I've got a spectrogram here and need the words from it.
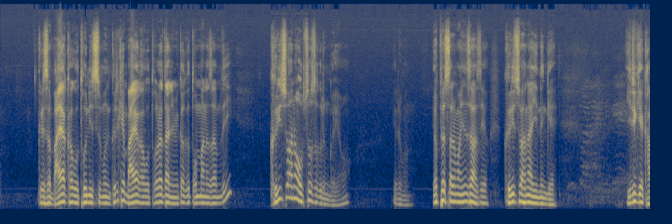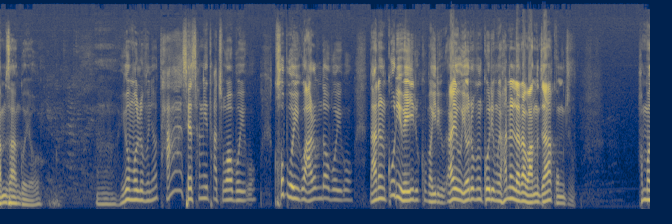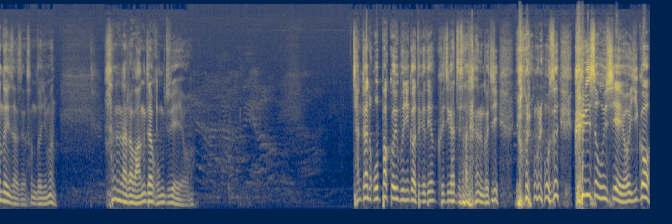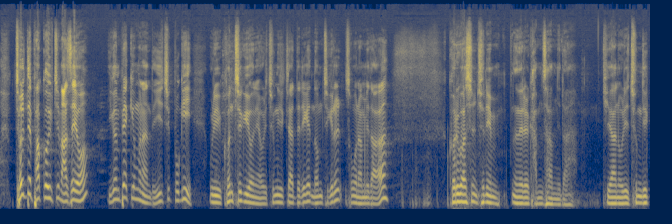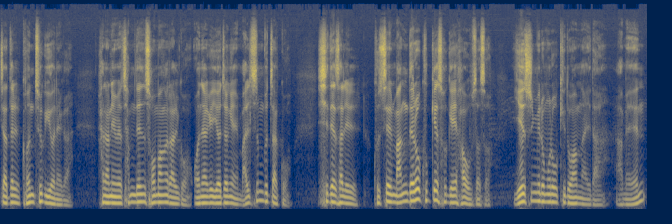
그래서 마약하고 돈 있으면 그렇게 마약하고 돌아다닙니까? 그 돈 많은 사람들이 그리스도 하나 없어서 그런 거예요. 여러분 옆에 사람과 인사하세요. 그리스도 하나 있는 게 이렇게 감사한 거요. 어, 이거 모르면요 다 세상이 다 좋아 보이고 커 보이고 아름다워 보이고 나는 꼴이 왜 이렇고 막 이러고 아유 여러분 꼴이 뭐 하늘나라 왕자 공주 한 번 더 인사하세요 성도님은 하늘나라 왕자 공주예요 잠깐 옷 바꿔 입으니까 어떻게 돼요? 그지같이 살아가는 거지 여러분의 옷은 그리스 옷이에요 이거 절대 바꿔 입지 마세요 이건 뺏기면 안 돼. 이 축복이 우리 건축위원회, 우리 중직자들에게 넘치기를 소원합니다. 거룩하신 주님 은혜를 감사합니다. 귀한 우리 중직자들 건축위원회가 하나님의 참된 소망을 알고 언약의 여정에 말씀 붙잡고 시대 살릴 굳센 망대로 굳게 서게 하옵소서. 예수 이름으로 기도합나이다. 아멘.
